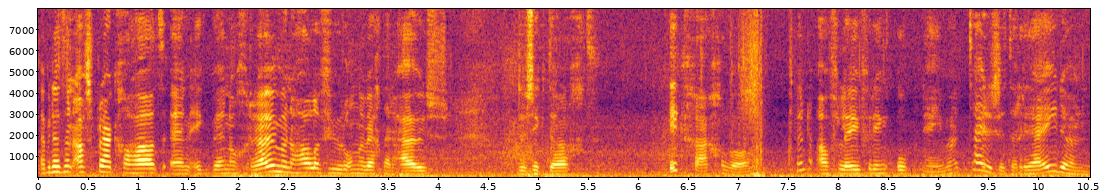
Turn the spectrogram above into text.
heb net een afspraak gehad en ik ben nog ruim een half uur onderweg naar huis. Dus ik dacht, ik ga gewoon een aflevering opnemen tijdens het rijden.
